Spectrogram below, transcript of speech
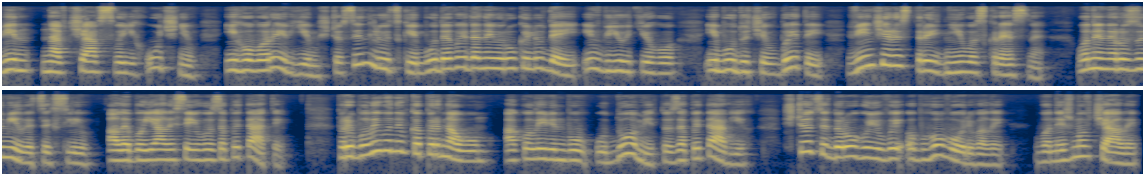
Він навчав своїх учнів і говорив їм, що син людський буде виданий у руки людей, і вб'ють його, і, будучи вбитий, він через три дні воскресне. Вони не розуміли цих слів, але боялися його запитати. Прибули вони в Капернаум, а коли він був у домі, то запитав їх, що це дорогою ви обговорювали. Вони ж мовчали,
